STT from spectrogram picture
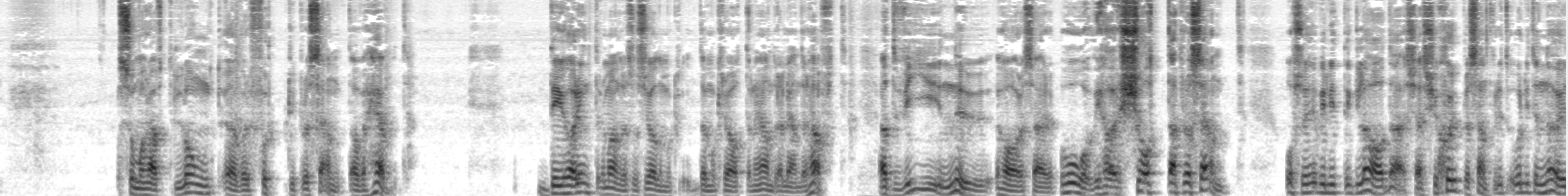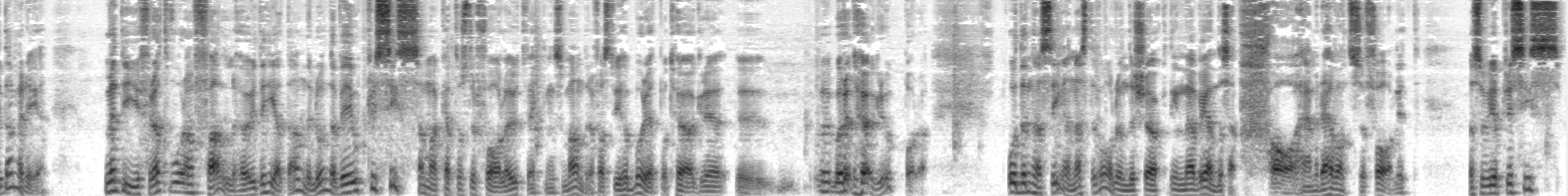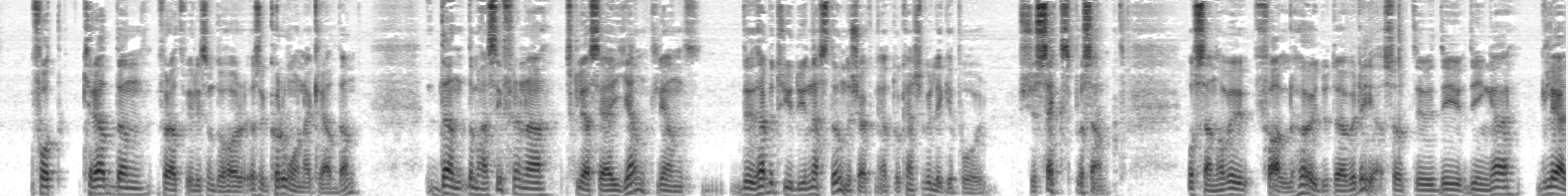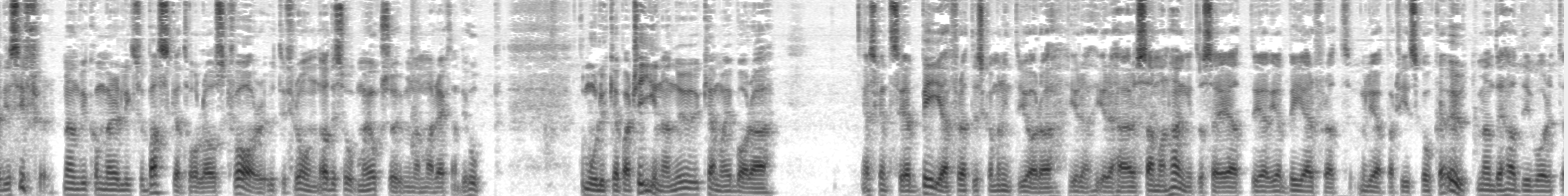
som har haft långt över 40 procent av hävd. Det har inte de andra socialdemokraterna i andra länder haft. Att vi nu har så här, åh, vi har 28 procent. Och så är vi lite glada, 27 procent, och lite nöjda med det. Men det är ju för att våran fallhöjd är helt annorlunda. Vi har gjort precis samma katastrofala utveckling som andra fast vi har börjat på ett högre, eh, börjat högre upp bara. Och den här senaste valundersökningen när vi ändå sa ja men det här var inte så farligt. Alltså vi har precis fått credden för att vi liksom då har, alltså coronakredden. Den, de här siffrorna skulle jag säga egentligen, det här betyder ju nästa undersökning att då kanske vi ligger på 26 procent. Och sen har vi fallhöjd utöver det, så det, det, det, är inga glädjesiffror. Men vi kommer liksom förbaskat hålla oss kvar utifrån, ja det såg man ju också när man räknade ihop de olika partierna. Nu kan man ju bara, jag ska inte säga be för att det ska man inte göra i det, i det här sammanhanget och säga att jag ber för att Miljöpartiet ska åka ut, men det hade ju varit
